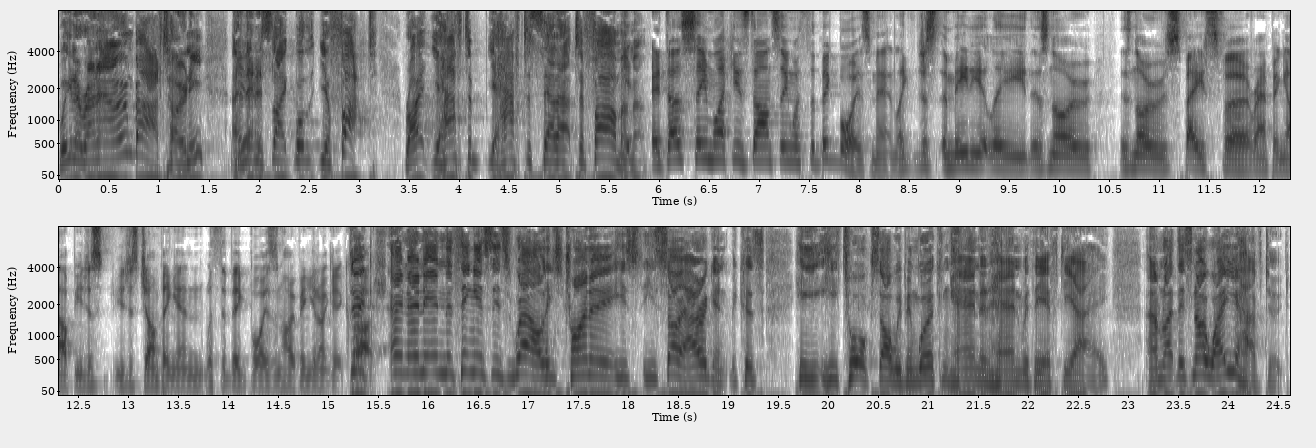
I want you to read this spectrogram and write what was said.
we're gonna run our own bar, Tony." And Yeah. then it's like, "Well, you're fucked, right? You have to, you have to sell out to pharma, man." It does seem like he's dancing with the big boys, man. Like just immediately, there's no there's no space for ramping up. You just you're just jumping in with the big boys and hoping you don't get Dude, crushed. and, and and the thing is, as well, he's trying to. He's he's so arrogant because he he talks. Oh, we've been working hand in hand with the FDA. And I'm like, there's no way you have, dude,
